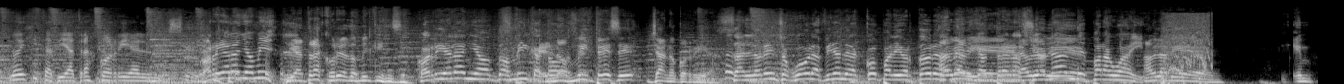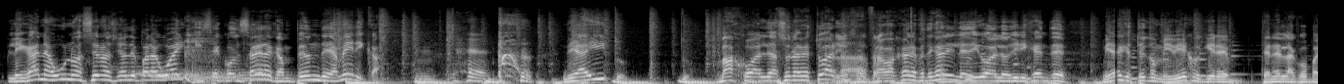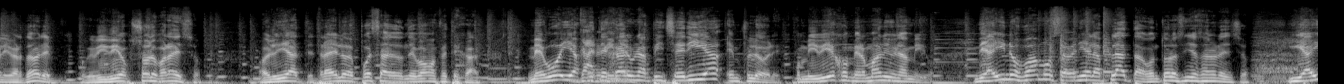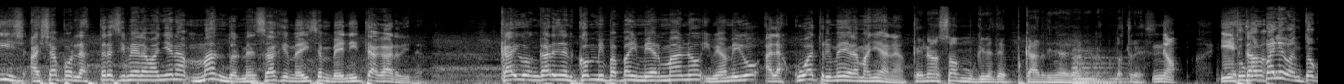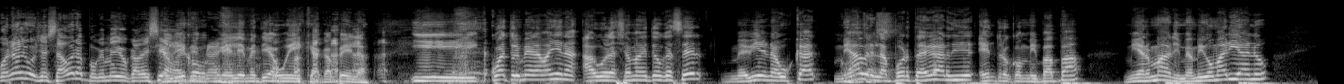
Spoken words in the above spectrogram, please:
No dijiste a ti, atrás corría el. Corría el año mil- Y atrás corría el 2015. Corría el año En 2014. 2013 ya no corría. San Lorenzo jugó la final de la Copa Libertadores de Habla América bien, contra habla Nacional bien. de Paraguay. Habla bien. Em- le gana 1 a 0 Nacional de Paraguay y se consagra campeón de América. de ahí bajo a la zona de vestuarios a trabajar, a festejar y le digo a los dirigentes, mirá que estoy con mi viejo y quiere tener la Copa Libertadores, porque vivió solo para eso. Olvídate, tráelo después a donde vamos a festejar. Me voy a Gardiner. festejar una pizzería en Flores, con mi viejo, mi hermano y un amigo. De ahí nos vamos a Avenida La Plata con todos los niños de San Lorenzo. Y ahí, allá por las 3 y media de la mañana, mando el mensaje y me dicen, venite a Gardiner. Caigo en Gardiner con mi papá y mi hermano y mi amigo a las 4 y media de la mañana. Que no son clientes Cardinal los, los tres. No. Y ¿Tu estaba papá levantó con algo ya es ahora? Porque medio el cabeceaba. viejo que le metía whisky a capela. Y 4 y media de la mañana hago la llamada que tengo que hacer, me vienen a buscar, me abren la puerta de Gardiner, entro con mi papá, mi hermano y mi amigo Mariano.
